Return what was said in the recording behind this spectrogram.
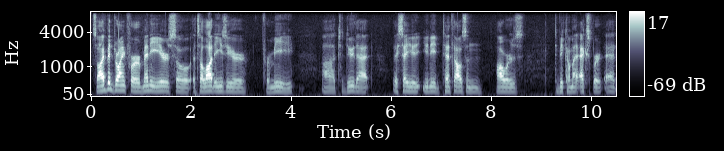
So I've been drawing for many years, so it's a lot easier for me uh, to do that. They say you, you need 10,000 hours to become an expert at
